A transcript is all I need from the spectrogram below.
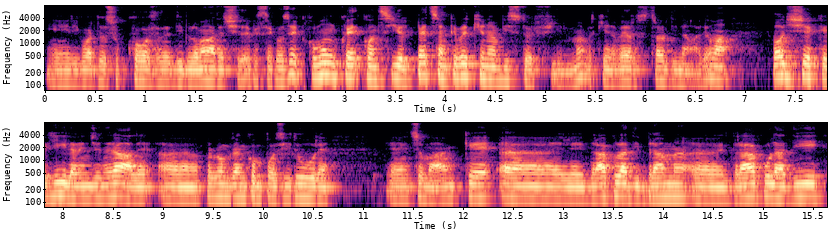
eh, riguardo su cosa, se diplomata, eccetera, queste cose. Comunque consiglio il pezzo anche per chi non ha visto il film, perché è davvero straordinario, ma Wojciech Killer in generale, eh, proprio un gran compositore, eh, insomma anche eh, il Dracula di Bram, eh, il Dracula di,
